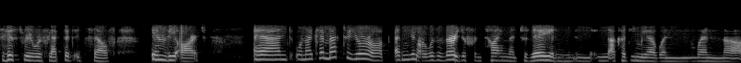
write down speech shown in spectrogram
history reflected itself in the art. And when I came back to Europe, and you know, it was a very different time than today in, in, in academia, when when uh,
